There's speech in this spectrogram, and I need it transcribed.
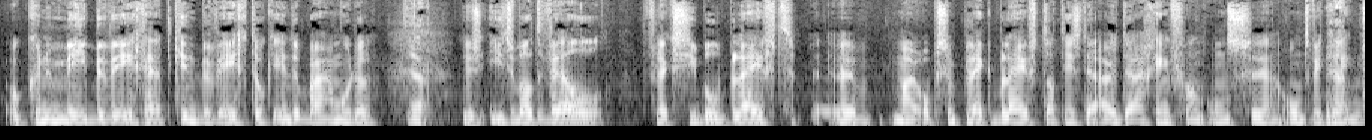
ook kunnen meebewegen. Het kind beweegt ook in de baarmoeder. Ja. Dus iets wat wel flexibel blijft, eh, maar op zijn plek blijft, dat is de uitdaging van onze ontwikkeling.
